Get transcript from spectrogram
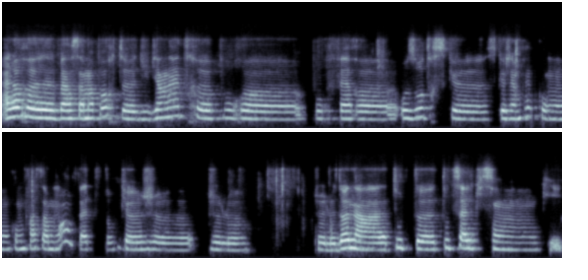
Alors, euh, ben, ça m'apporte euh, du bien-être euh, pour, pour faire aux autres ce que, ce que j'aimerais qu'on me fasse à moi, en fait. Donc, je, je, le, je le donne à toutes, toutes celles qui, sont, qui,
